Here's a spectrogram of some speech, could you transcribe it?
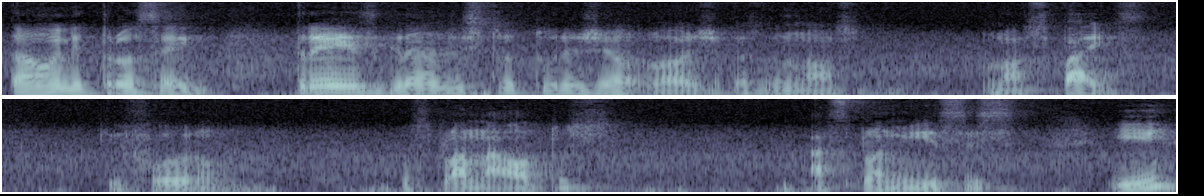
Então ele trouxe aí três grandes estruturas geológicas do nosso, nosso país, que foram os planaltos, as planícies e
